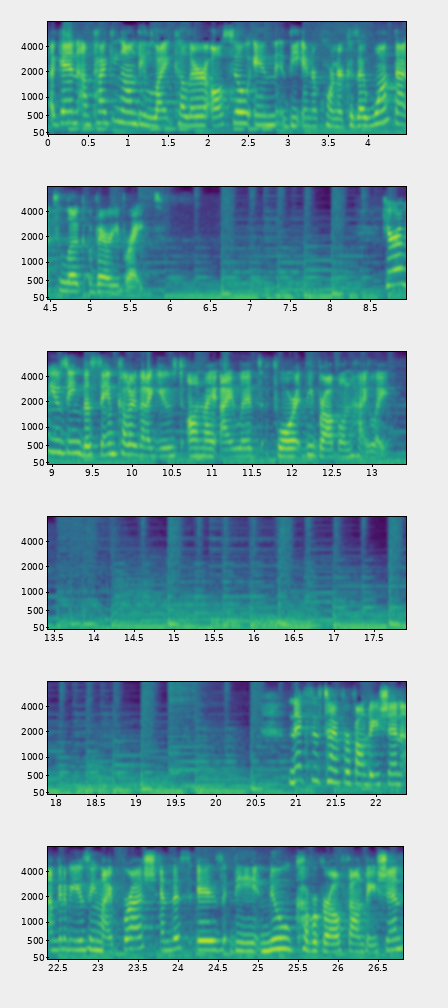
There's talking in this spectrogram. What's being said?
Again, I'm packing on the light color also in the inner corner because I want that to look very bright. Here I'm using the same color that I used on my eyelids for the brow bone highlight. Next is time for foundation. I'm going to be using my brush and this is the new CoverGirl foundation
